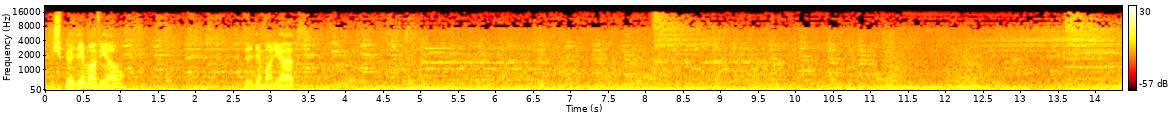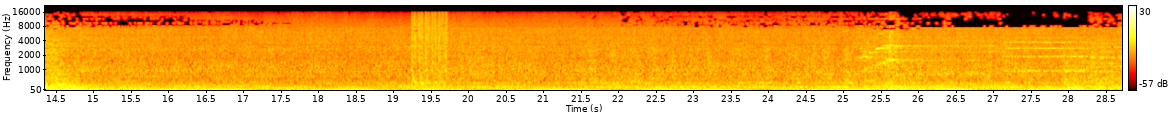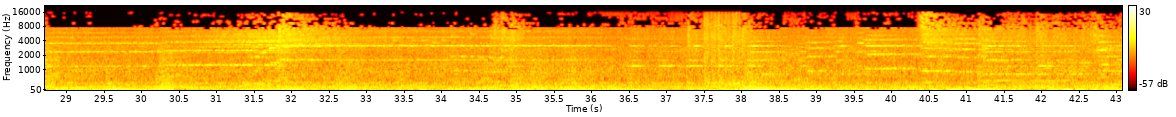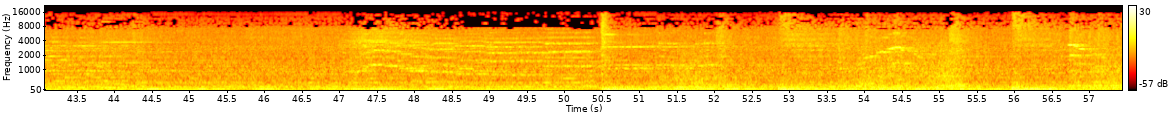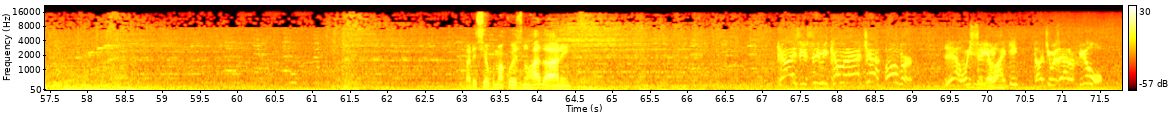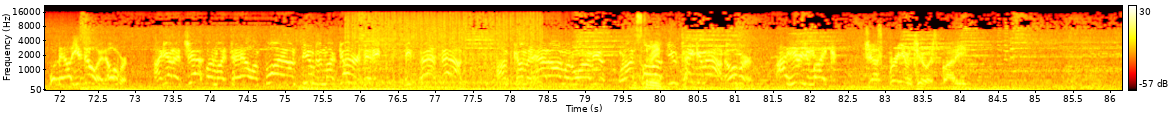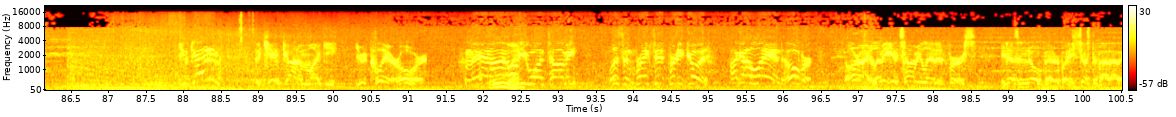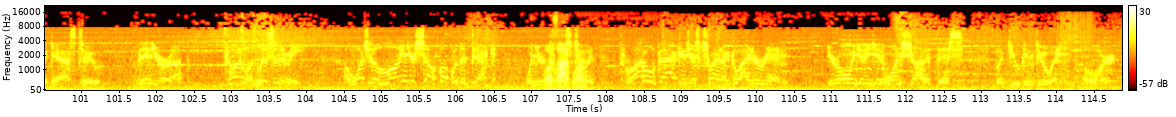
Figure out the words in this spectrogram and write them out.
Ixi, perdemos um avião. Perdemos um aliado. Apareceu alguma coisa no radar, hein? Guys, you see me coming at you? Over. Yeah, we see you, Mikey. Thought you was out of fuel. What the hell you doing? Over. I got a Jeff on my tail. I'm flying on fumes and my gunner's hit. He's, he's passed out. I'm coming head on with one of you. When I That's pull up, you take him out. Over. I hear you, Mike. Just bring him to us, buddy. You get him? The kid got him, Mikey. You're clear. Over. Man, Ooh, I owe eh? you one, Tommy. Listen, Frank's hit pretty good. I gotta land. Over. All right, let me get Tommy landed first. He doesn't know better, but he's just about out of gas, too. Then you're up. Conlon, listen to me. I want you to line yourself up with the deck. When you're Pois close to it, throttle back and just try to glide her in. You're only gonna get one shot at this, but you can do it. Over.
